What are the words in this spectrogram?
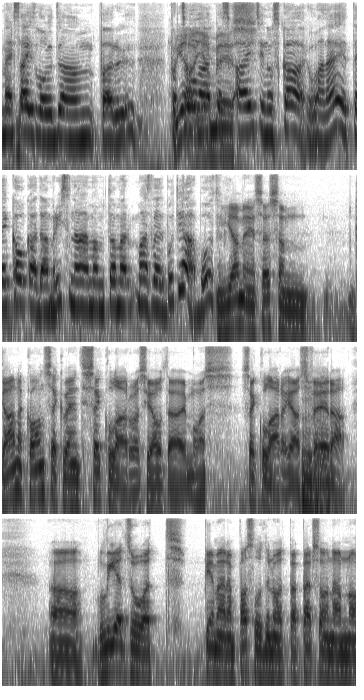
mēs aizlūdzām par, par Jā, cilvēku, ja mēs... kas aicina uz kāru, vai ne? Te kaut kādām risinājumam tomēr mazliet būtu jābūt. Ja mēs esam gana konsekventi sekulāros jautājumos, sekulārajā mhm. sfērā, mm -hmm. uh, liedzot piemēram, pasludinot par personām no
